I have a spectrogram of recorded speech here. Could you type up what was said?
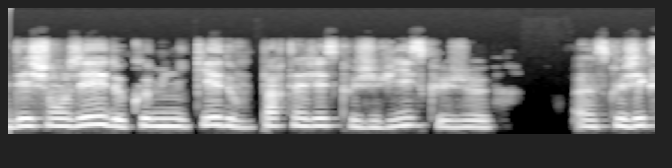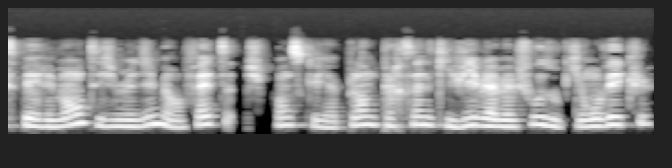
d'échanger, de communiquer, de vous partager ce que je vis, ce que je, euh, ce que j'expérimente. Et je me dis, mais en fait, je pense qu'il y a plein de personnes qui vivent la même chose ou qui ont vécu,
